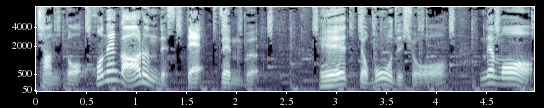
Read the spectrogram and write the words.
ちゃんと。骨があるんですって、全部。えーって思うでしょ？でも、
